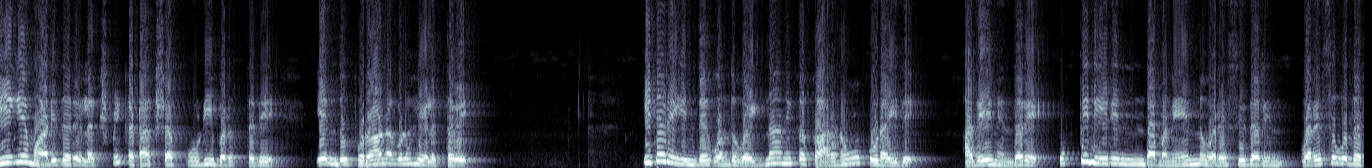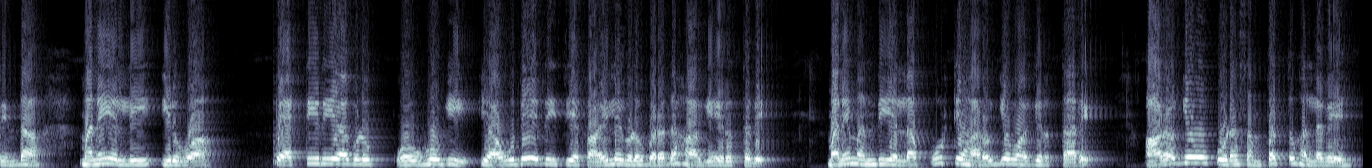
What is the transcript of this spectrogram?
ಹೀಗೆ ಮಾಡಿದರೆ ಲಕ್ಷ್ಮಿ ಕಟಾಕ್ಷ ಕೂಡಿ ಬರುತ್ತದೆ ಎಂದು ಪುರಾಣಗಳು ಹೇಳುತ್ತವೆ. ಇದರ ಹಿಂದೆ ಒಂದು ವೈಜ್ಞಾನಿಕ ಕಾರಣವೂ ಕೂಡ ಇದೆ. ಅದೇನೆಂದರೆ, ಉಪ್ಪಿ ನೀರಿನಿಂದ ಮನೆಯನ್ನು ಒರೆಸಿದರಿನ್ ಒರೆಸುವುದರಿಂದ ಮನೆಯಲ್ಲಿ ಇರುವ ಬ್ಯಾಕ್ಟೀರಿಯಾಗಳು ಹೋಗಿ ಯಾವುದೇ ರೀತಿಯ ಕಾಯಿಲೆಗಳು ಬರದ ಹಾಗೆ ಇರುತ್ತದೆ. ಮನೆ ಮಂದಿಯೆಲ್ಲ ಪೂರ್ತಿ ಆರೋಗ್ಯವಾಗಿರುತ್ತಾರೆ. ಆರೋಗ್ಯವೂ ಕೂಡ ಸಂಪತ್ತು ಅಲ್ಲವೇ?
